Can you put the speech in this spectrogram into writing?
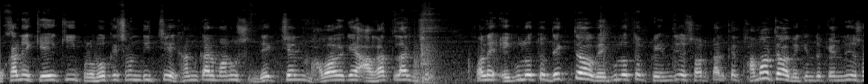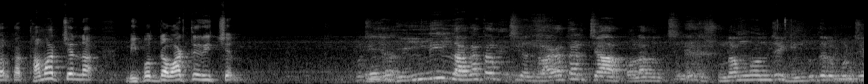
ওখানে কে কী প্রভোকেশন দিচ্ছে, এখানকার মানুষ দেখছেন, ভাবাবেগে আঘাত লাগছে। ফলে এগুলো তো দেখতে হবে এগুলো তো কেন্দ্রীয় সরকারকে থামাতে হবে কিন্তু কেন্দ্রীয় সরকার থামাচ্ছেন না বিপদটা বাড়তে দিচ্ছেন। দিল্লির লাগাতার লাগাতার চাপ বলা হচ্ছে যে সুনামগঞ্জে হিন্দুদের উপর যে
